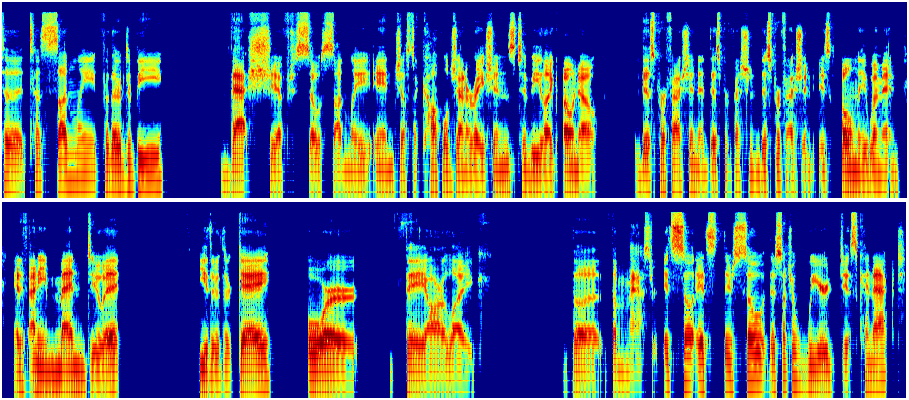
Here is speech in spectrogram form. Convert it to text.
to to suddenly for there to be that shift so suddenly in just a couple generations to be like, oh no, this profession and this profession and this profession is only women. And if any men do it, either they're gay or they are like the the master. It's so it's there's so there's such a weird disconnect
